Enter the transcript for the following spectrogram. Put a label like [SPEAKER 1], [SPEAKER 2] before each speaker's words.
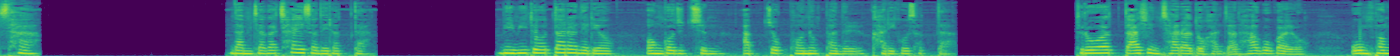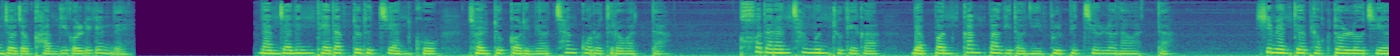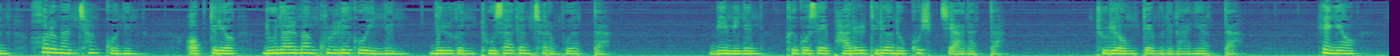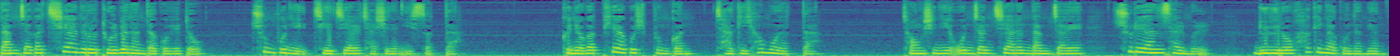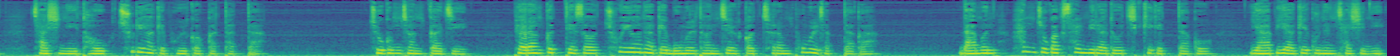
[SPEAKER 1] 4. 남자가 차에서 내렸다. 미미도 따라 내려 엉거주춤 앞쪽 번호판을 가리고 섰다.
[SPEAKER 2] 들어와 따신 차라도 한잔 하고 가요. 온팡 젖어 감기 걸리겠네.
[SPEAKER 1] 남자는 대답도 듣지 않고 절뚝거리며 창고로 들어갔다. 커다란 창문 두 개가 몇 번 깜빡이더니 불빛이 흘러나왔다. 시멘트 벽돌로 지은 허름한 창고는 엎드려 눈알만 굴리고 있는 늙은 도사견처럼 보였다. 미미는 그곳에 발을 들여놓고 싶지 않았다. 두려움 때문은 아니었다. 행여 남자가 치안으로 돌변한다고 해도 충분히 제지할 자신은 있었다. 그녀가 피하고 싶은 건 자기 혐오였다. 정신이 온전치 않은 남자의 추리한 삶을 눈으로 확인하고 나면 자신이 더욱 추리하게 보일 것 같았다. 조금 전까지 벼랑 끝에서 초연하게 몸을 던질 것처럼 폼을 잡다가 남은 한 조각 삶이라도 지키겠다고 야비하게 구는 자신이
